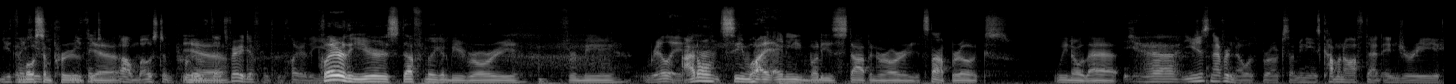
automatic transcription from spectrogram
You think most improved, think- yeah. Oh, most improved. Yeah. That's very different than player of the year. Player of the year is definitely gonna be Rory for me. really? I don't see why anybody's stopping Rory. It's not Brooks. We know that. yeah, you just never know with Brooks. I mean, he's coming off that injury.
